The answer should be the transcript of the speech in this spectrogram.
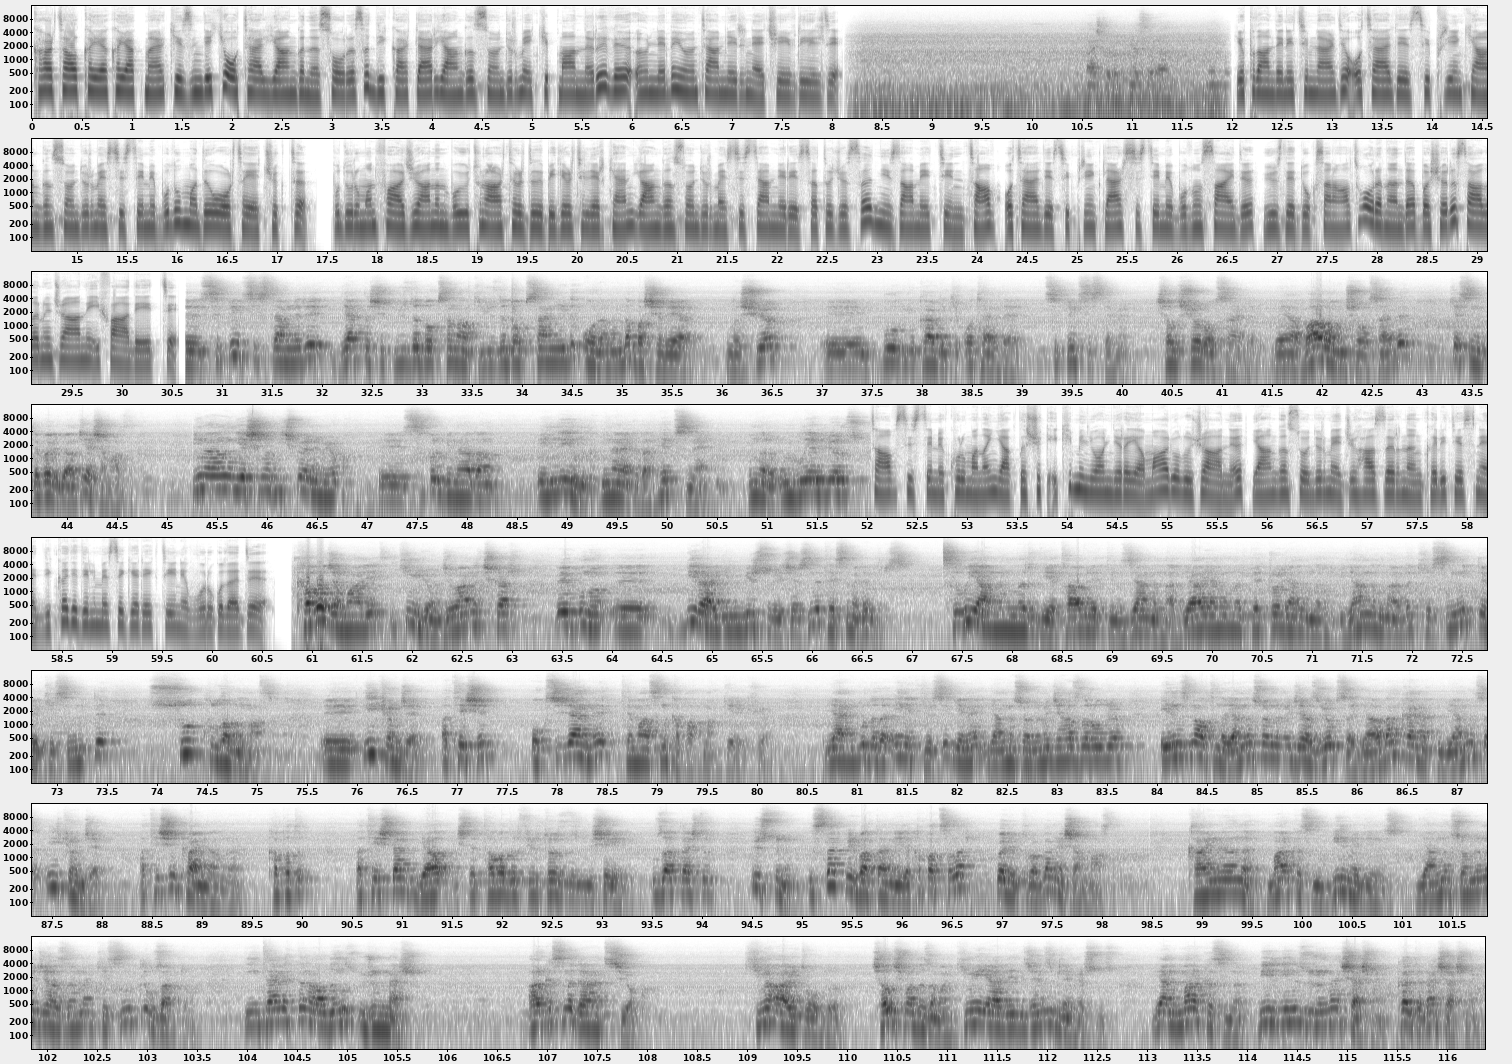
Kartalkaya Kayak Merkezi'ndeki otel yangını sonrası dikkatler yangın söndürme ekipmanları ve önleme yöntemlerine çevrildi. Mesela Yapılan denetimlerde otelde Spring yangın söndürme sistemi bulunmadığı ortaya çıktı. Bu durumun facianın boyutunu artırdığı belirtilirken yangın söndürme sistemleri satıcısı Nizamettin Tav, otelde sprinkler sistemi bulunsaydı %96 oranında başarı sağlanacağını ifade etti. E, Spring sistemleri yaklaşık %96-%97 oranında başarıya ulaşıyor. E, bu yukarıdaki otelde Spring sistemi çalışıyor olsaydı veya var olmuş olsaydı kesinlikle böyle bir acı yaşamazdık. Binanın yaşının hiçbir önemi yok. E, sıfır binadan 50 yıllık binaya kadar hepsine bunları uygulayabiliyoruz. TAV sistemi kurmanın yaklaşık 2 milyon liraya mal olacağını, yangın söndürme cihazlarının kalitesine dikkat edilmesi gerektiğini vurguladı. Kabaca maliyet 2 milyon civarına çıkar ve bunu e, bir ay gibi bir süre içerisinde teslim edebiliriz. Sıvı yangınları diye tabir ettiğimiz yangınlar, yağ yangınları, petrol yangınları gibi yangınlarda kesinlikle ve kesinlikle su kullanılmaz. E, ilk önce ateşin oksijenle temasını kapatmak gerekiyor. Yani burada da en etkilisi gene yangın söndürme cihazları oluyor. Elinizin altında yangın söndürme cihazı yoksa, yağdan kaynaklı bir yangınsa ilk önce ateşin kaynağını kapatıp ateşten yağ işte tavadır, fritözdür gibi şeyi uzaklaştırıp üstünü ıslak bir battaniyeyle kapatsalar böyle bir problem yaşanmazdı. Kaynağını, markasını bilmediğiniz yangın söndürme cihazlarından kesinlikle uzak durun. İnternetten aldığınız ürünler arkasında garantisi yok kime ait olduğu, çalışmadığı zaman kime iade edeceğinizi bilemiyorsunuz. Yani markasını bildiğiniz üründen şaşmayın, kaliteden şaşmayın.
